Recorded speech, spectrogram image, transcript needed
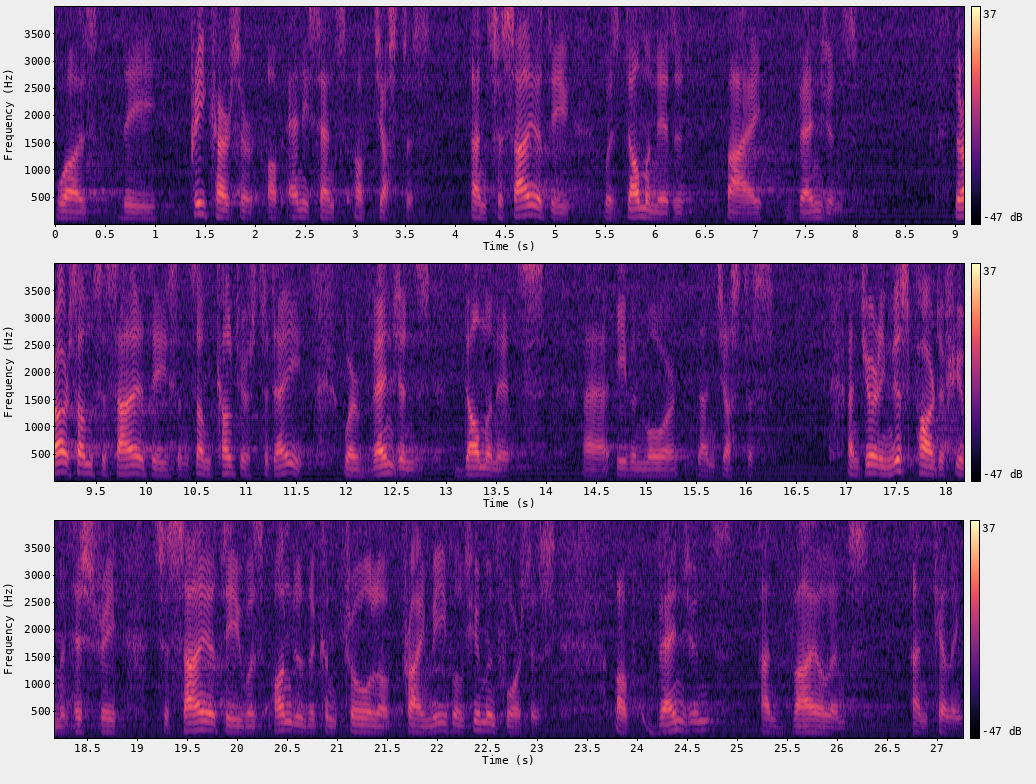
was the precursor of any sense of justice, and society was dominated by vengeance. There are some societies and some cultures today where vengeance dominates uh, even more than justice. And during this part of human history, society was under the control of primeval human forces of vengeance and violence and killing.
